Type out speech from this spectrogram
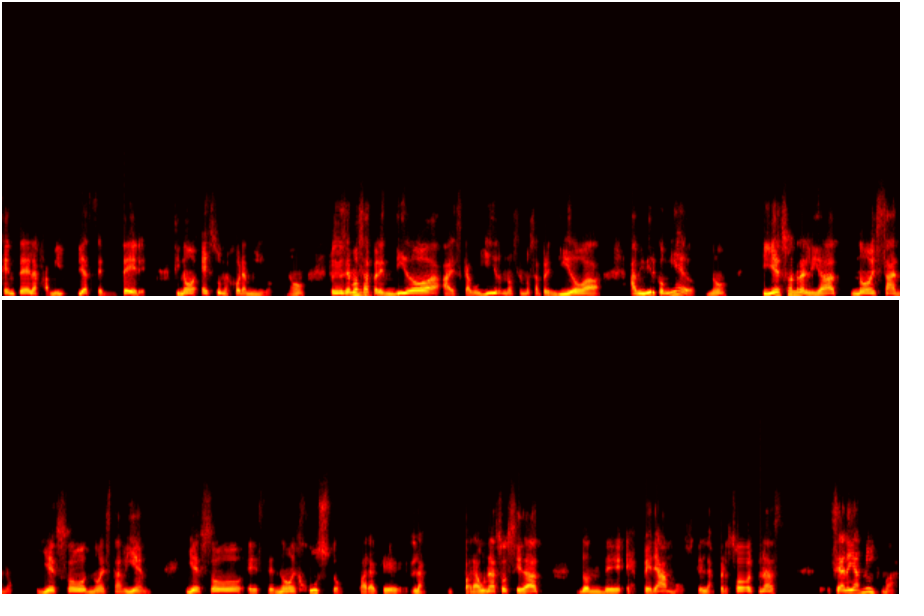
gente de la familia se entere, sino es su mejor amigo, ¿no? Entonces hemos aprendido a, escabullirnos, hemos aprendido a, vivir con miedo, ¿no? Y eso en realidad no es sano y eso no está bien y eso este, no es justo para, que la, para una sociedad donde esperamos que las personas sean ellas mismas,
